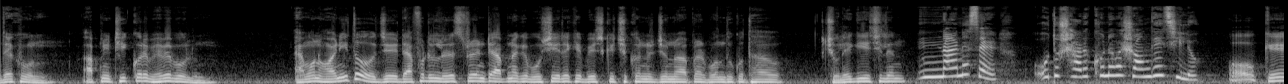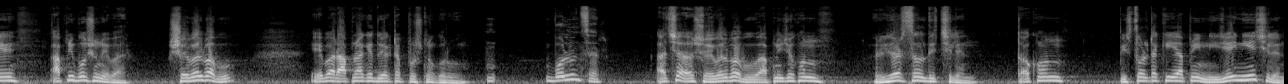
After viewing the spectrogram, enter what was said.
দেখুন আপনি ঠিক করে ভেবে বলুন। এমন হয়নি তো যে ড্যাফোডিল রেস্টুরেন্টে আপনাকে বসিয়ে রেখে বেশ কিছুক্ষণের জন্য আপনার বন্ধু কোথাও চলে গিয়েছিলেন? না না স্যার। ও তো সারাক্ষণ আমার সঙ্গেই ছিল। ওকে আপনি বসুন এবার। শৈবাল বাবু এবার আপনাকে দু একটা প্রশ্ন করব। বলুন স্যার। আচ্ছা শৈবাল বাবু আপনি যখন রিহার্সাল দিচ্ছিলেন তখন পিস্তলটা কি আপনি নিজেই নিয়েছিলেন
